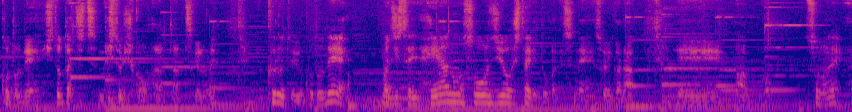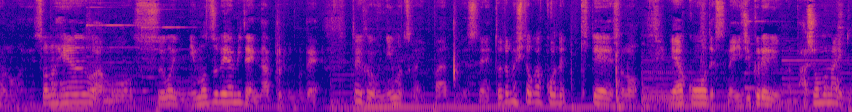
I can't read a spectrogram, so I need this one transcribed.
ことで人たち1人しか分かったんですけどね。来るということで、まあ、実際部屋の掃除をしたりとかですねそれから、えー、まあそのねあのその部屋はもうすごい荷物部屋みたいになってるのでとにかく荷物がいっぱいあってですねとても人がここで来てそのエアコンをですねいじくれるような場所もないと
